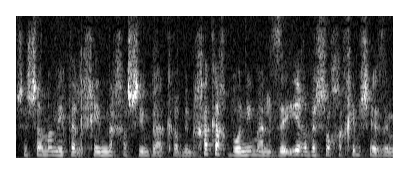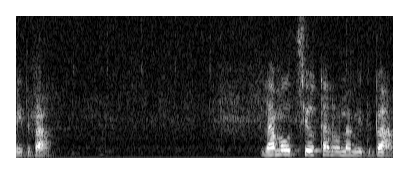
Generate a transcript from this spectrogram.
ששם מתהלכים נחשים ועקרבים. אחר כך בונים על זה עיר ושוכחים שאיזה מדבר. למה הוציא אותנו למדבר?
